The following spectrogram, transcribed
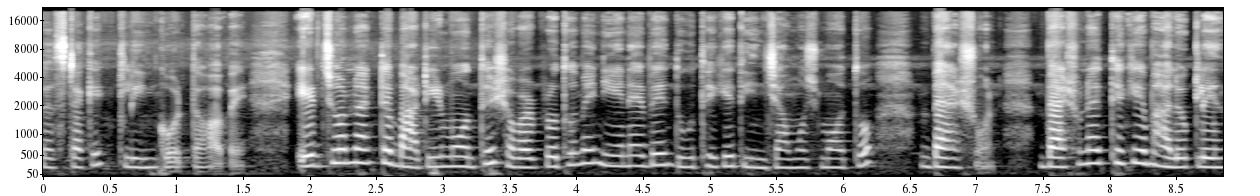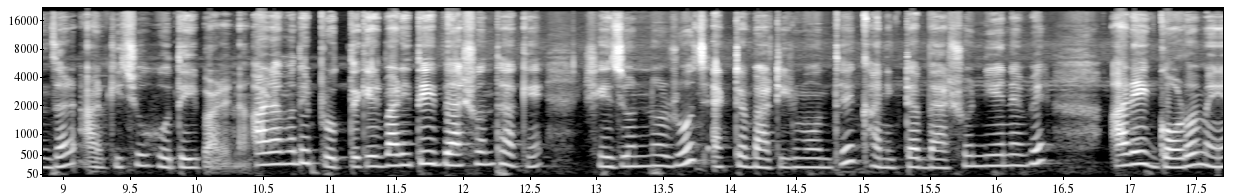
ফেসটাকে ক্লিন করতে হবে। এর জন্য একটা বাটির মধ্যে সবার প্রথমে নিয়ে নেবে দু থেকে তিন চামচ মতো বেসন। বেসনের থেকে ভালো ক্লেনজার আর কিছু হতেই পারে না। আর আমাদের প্রত্যেকের বাড়িতেই বেসন থাকে সেই জন্য রোজ একটা বাটির মধ্যে খানিকটা বেসন নিয়ে নেবে। নেবে আর এই গরমে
